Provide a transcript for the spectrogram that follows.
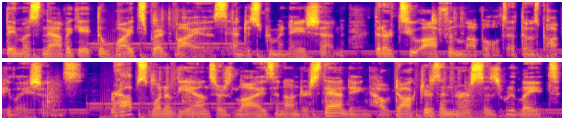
they must navigate the widespread bias and discrimination that are too often leveled at those populations. Perhaps one of the answers lies in understanding how doctors and nurses relate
